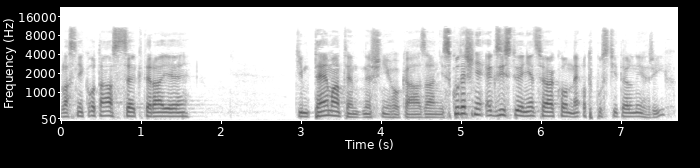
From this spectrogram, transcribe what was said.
vlastně k otázce, která je tím tématem dnešního kázání. Skutečně existuje něco jako neodpustitelný hřích?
